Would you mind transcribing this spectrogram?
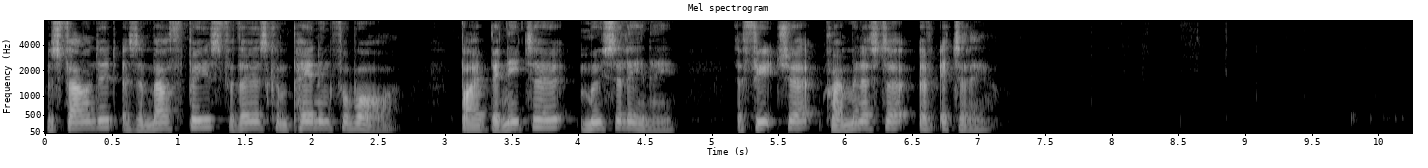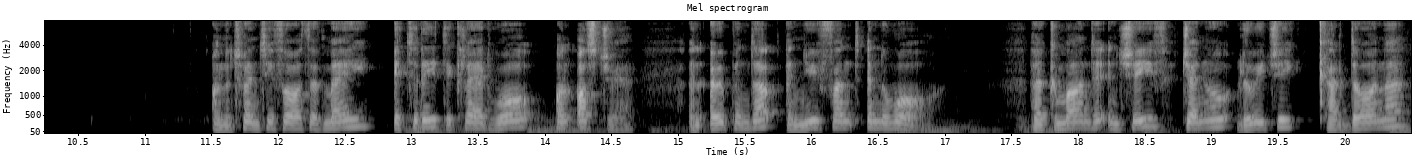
was founded as a mouthpiece for those campaigning for war by Benito Mussolini, the future Prime Minister of Italy. On the 24th of May, Italy declared war on Austria and opened up a new front in the war. Her Commander in Chief, General Luigi Cadorna,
